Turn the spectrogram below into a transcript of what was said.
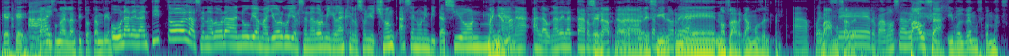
¿Qué, qué? Danos un adelantito también. Un adelantito. La senadora Nubia Mayorgo y el senador Miguel Ángel Osorio Chong hacen una invitación mañana, a la una de la tarde. ¿Será para decir nos largamos del PRI? Ah, puede vamos a ver. Vamos a ver. Pausa y volvemos con más.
